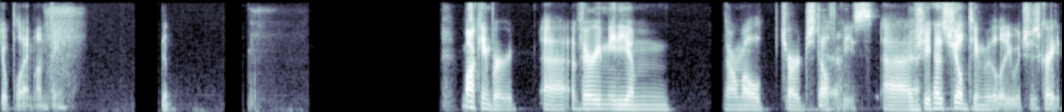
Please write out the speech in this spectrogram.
you'll play him on theme. Mockingbird, uh, a very medium, normal charge stealth Yeah. piece. Uh, Yeah. She has shield team ability, which is great.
